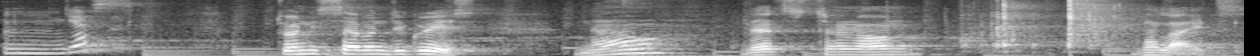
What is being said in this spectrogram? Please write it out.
Mm, yes. 27 degrees. Now let's turn on the lights.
